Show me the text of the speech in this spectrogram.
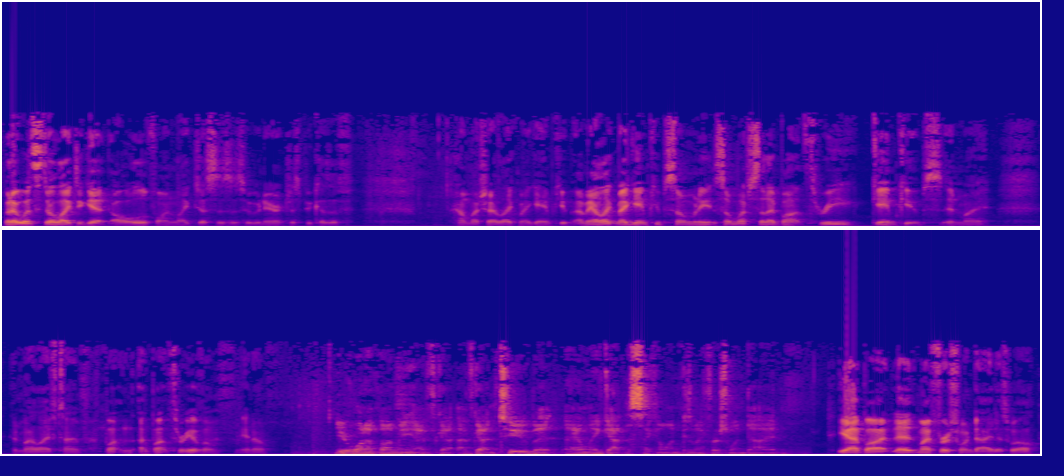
But I would still like to get a hold of one, like just as a souvenir, just because of how much I like my GameCube. I mean, I like my GameCube so many so much that I bought three GameCubes in my in my lifetime. I bought I bought three of them. You know. You're one up on me. I've got I've gotten two, but I only got the second one because my first one died. Yeah, I bought uh, my first one died as well.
